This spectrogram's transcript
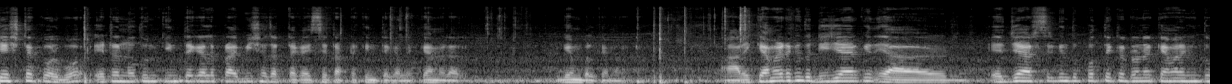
চেষ্টা করব, এটা নতুন কিনতে গেলে প্রায় বিশ হাজার টাকায় সেট আপটা কিনতে গেলে ক্যামেরার গেমবল ক্যামেরাটা। আর এই ক্যামেরাটা কিন্তু ডিজিআর এজেআরসির কিন্তু প্রত্যেকটা ড্রোনের ক্যামেরা কিন্তু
